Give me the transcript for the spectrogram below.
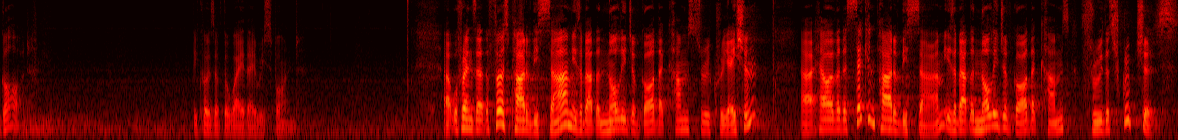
God because of the way they respond. Uh, well, friends, uh, the first part of this psalm is about the knowledge of God that comes through creation. Uh, however, the second part of this psalm is about the knowledge of God that comes through the scriptures.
